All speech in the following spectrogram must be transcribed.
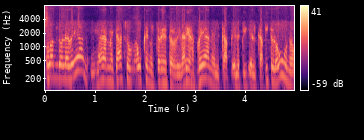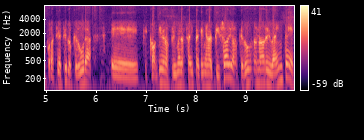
Cuando la vean, y háganme caso, busquen historias extraordinarias, vean el, cap- el, epi- el capítulo 1, por así decirlo, que dura, eh, que contiene los primeros seis pequeños episodios, que dura una hora y veinte,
